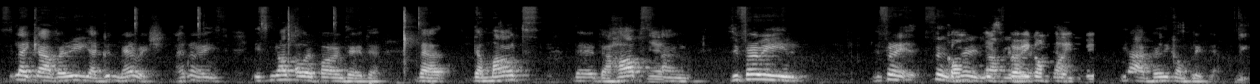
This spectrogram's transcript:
It's like a very a good marriage. I don't know. It's, it's not overpowering the the the, the malt, the the hops, Yeah. and it's very. It's very, it's very, Com- very it's lovely very beer. complete. Yeah, yeah, very complete. Yeah. The,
